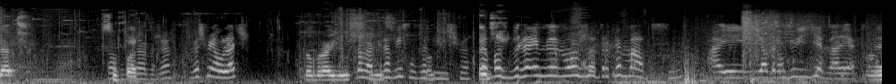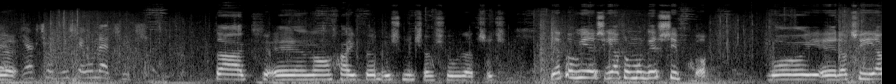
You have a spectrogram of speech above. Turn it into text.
Lec. Super. Dobrze, dobrze. Weź mnie uleć. Dobra, już. Dobra, już. Travisa zabiliśmy. To pozbierajmy może trochę matsu. A i, i od razu idziemy, ale jak, Ale- chcę, jak chciałbym się uleczyć. Tak, y, no Hyper byś musiał się uleczyć. Ja to wiesz, ja to mogę szybko. Bo y, raczej ja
